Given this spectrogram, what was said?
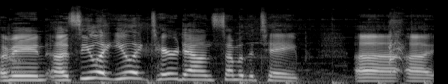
I mean, uh, so you like you like tear down some of the tape. Uh, uh,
